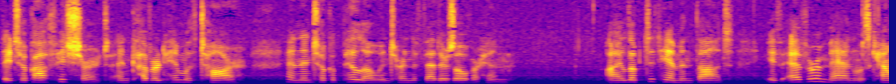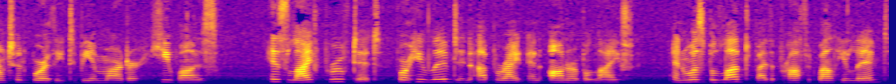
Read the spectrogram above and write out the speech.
They took off his shirt and covered him with tar, and then took a pillow and turned the feathers over him. I looked at him and thought, if ever a man was counted worthy to be a martyr, he was. His life proved it, for he lived an upright and honorable life, and was beloved by the prophet while he lived,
